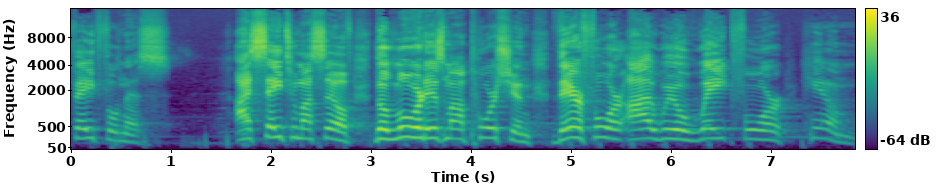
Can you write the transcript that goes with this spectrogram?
faithfulness. I say to myself, The Lord is my portion, therefore I will wait for him.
